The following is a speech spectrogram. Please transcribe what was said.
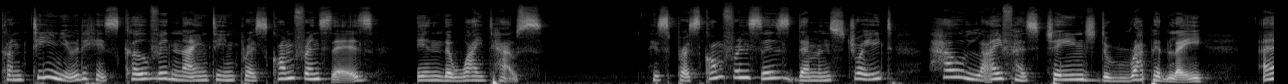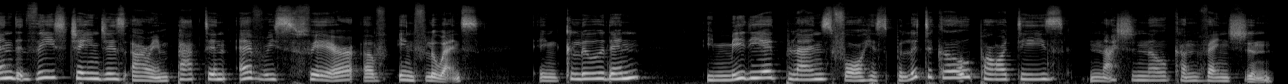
continued his COVID 19 press conferences in the White House. His press conferences demonstrate how life has changed rapidly and these changes are impacting every sphere of influence, including immediate plans for his political party's national convention.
